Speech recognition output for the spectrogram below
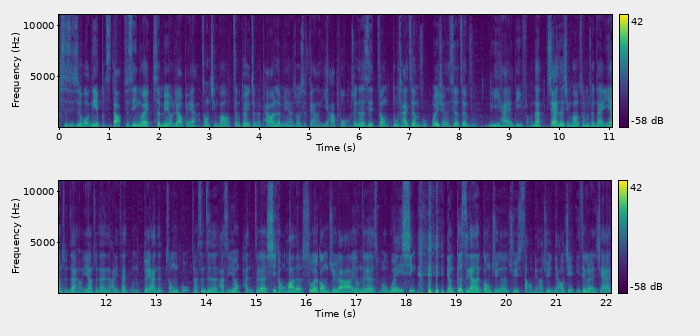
是死是活你也不知道，只是因为身边有廖北啊，这种情况，整对于整个台湾人民来说是非常压迫，所以那个是这种独裁政府、威权式的政府厉害的地方。那现在这个情况存不存在？一样存在哈，一样存在在哪里？在我们对岸的中国。那甚至呢，它是用很这个系统化的数位工具啦，用这个什么微信，用各式各样的工具呢，去扫描、去了解你这个人现在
